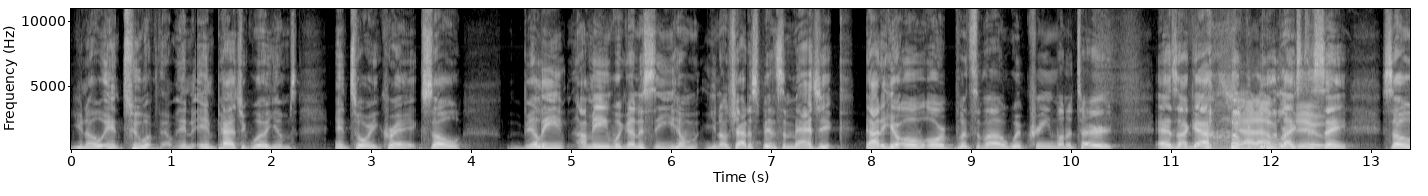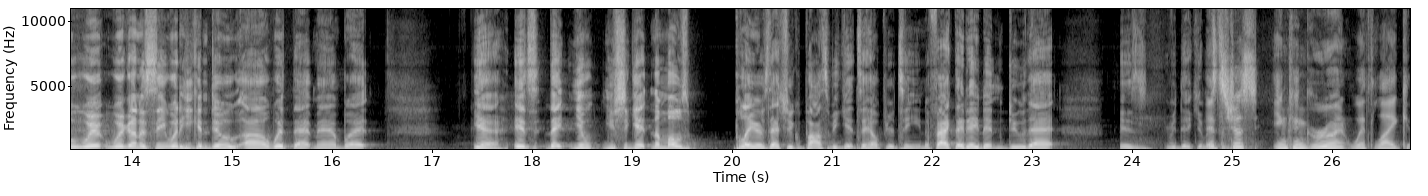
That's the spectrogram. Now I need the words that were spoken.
You know, and two of them in, in Patrick Williams and Torrey Craig. So Billy, I mean, we're gonna see him, you know, try to spin some magic out of here, or, or put some uh, whipped cream on a turd, as our guy who likes to say. So we're we're gonna see what he can do uh, with that man, but yeah, it's that you you should get the most players that you could possibly get to help your team. The fact that they didn't do that is ridiculous. It's to me. just incongruent with like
